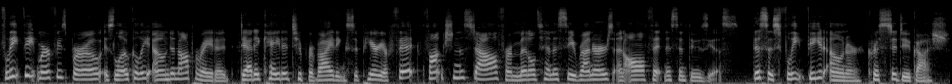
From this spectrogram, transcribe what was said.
Fleet Feet Murfreesboro is locally owned and operated, dedicated to providing superior fit, function, and style for Middle Tennessee runners and all fitness enthusiasts. This is Fleet Feet owner Krista Dugash.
